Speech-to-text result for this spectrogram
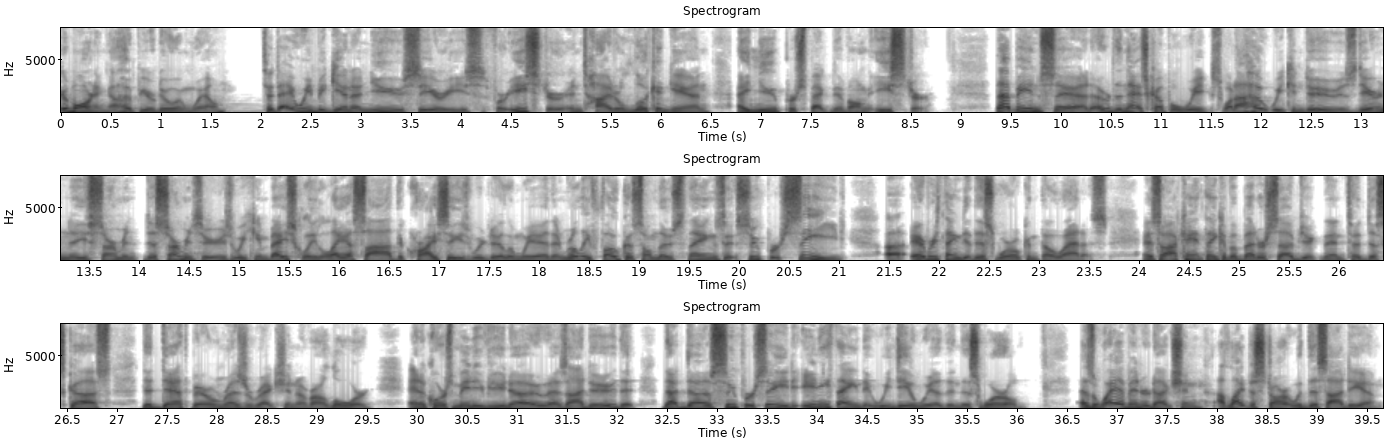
Good morning. I hope you're doing well. Today we begin a new series for Easter entitled Look Again, a New Perspective on Easter. That being said, over the next couple of weeks, what I hope we can do is during these sermon, this sermon series, we can basically lay aside the crises we're dealing with and really focus on those things that supersede uh, everything that this world can throw at us. And so I can't think of a better subject than to discuss the death, burial, and resurrection of our Lord. And of course, many of you know, as I do, that that does supersede anything that we deal with in this world. As a way of introduction, I'd like to start with this idea.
